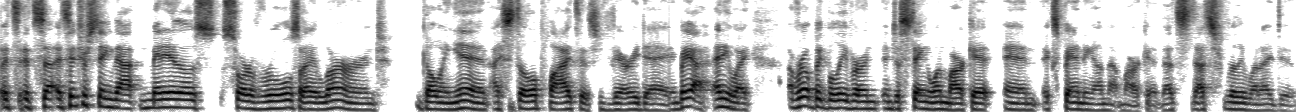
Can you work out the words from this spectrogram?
It's it's uh, it's interesting that many of those sort of rules that I learned going in, I still apply to this very day. But yeah, anyway, a real big believer in, in, just staying in one market and expanding on that market. That's that's really what I do.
